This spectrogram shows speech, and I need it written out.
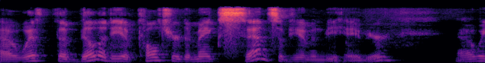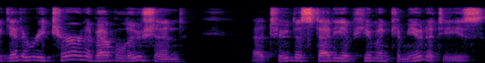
uh, with the ability of culture to make sense of human behavior, uh, we get a return of evolution uh, to the study of human communities.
